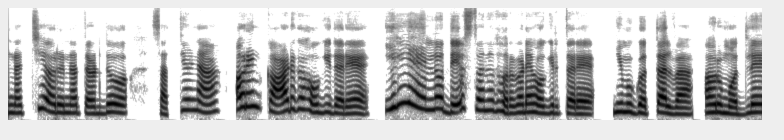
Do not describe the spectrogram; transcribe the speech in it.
ನಚ್ಚಿ ಅವ್ರನ್ನ ತಡೆದು, ಸತ್ಯಣ್ಣ, ಅವ್ರೇನ್ ಕಾಡ್ಗ ಹೋಗಿದ್ದಾರೆ? ಇಲ್ಲೇ ಎಲ್ಲೋ ದೇವಸ್ಥಾನದ ಹೊರಗಡೆ ಹೋಗಿರ್ತಾರೆ. ನಿಮಗ್ ಗೊತ್ತಲ್ವಾ? ಅವ್ರು ಮೊದ್ಲೇ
